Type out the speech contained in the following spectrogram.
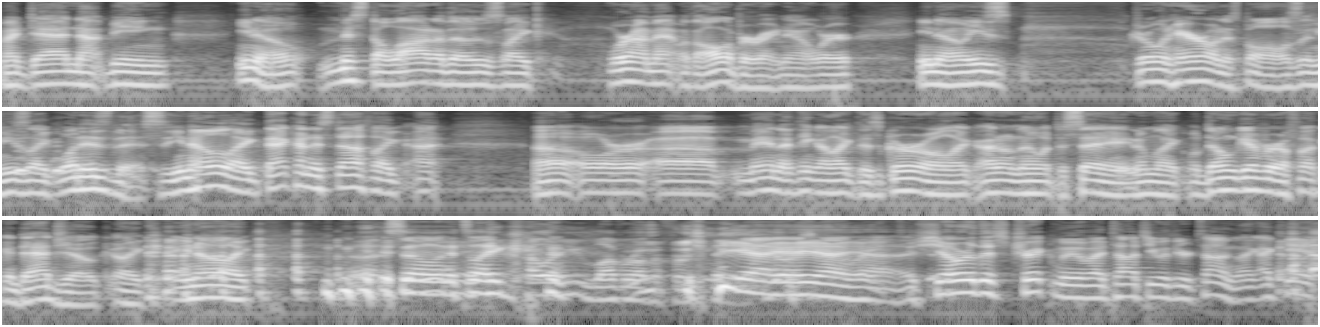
my dad not being, you know, missed a lot of those, like where I'm at with Oliver right now, where, you know, he's growing hair on his balls and he's like, what is this? You know, like that kind of stuff. Like, I, uh, or uh, man, I think I like this girl. Like, I don't know what to say. And I'm like, well, don't give her a fucking dad joke. Like, you know, like, uh, so it's like, Tell her you love her on the first date. yeah, yeah, yeah, yeah. Show her this trick move I taught you with your tongue. Like I can't.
